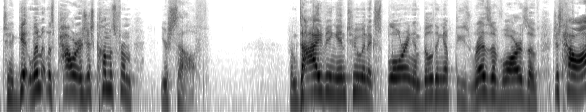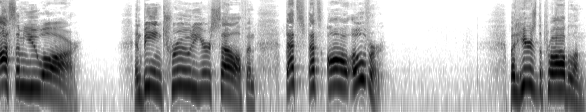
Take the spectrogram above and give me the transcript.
to get limitless power is just comes from yourself. From diving into and exploring and building up these reservoirs of just how awesome you are and being true to yourself. And that's, that's all over. But here's the problem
